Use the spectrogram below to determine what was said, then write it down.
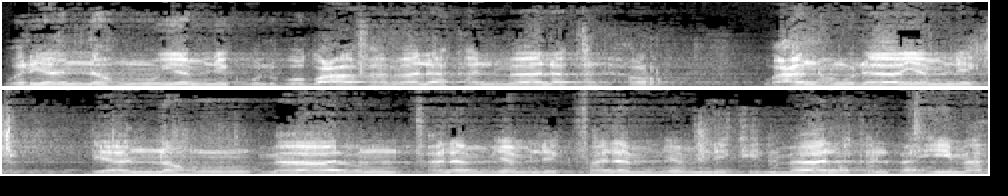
ولأنه يملك البضع فملك المال كالحر وعنه لا يملك لأنه مال فلم يملك فلم يملك المال كالبهيمة.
